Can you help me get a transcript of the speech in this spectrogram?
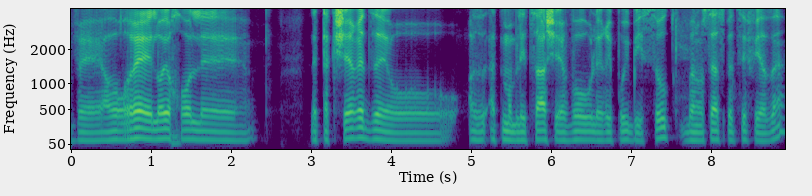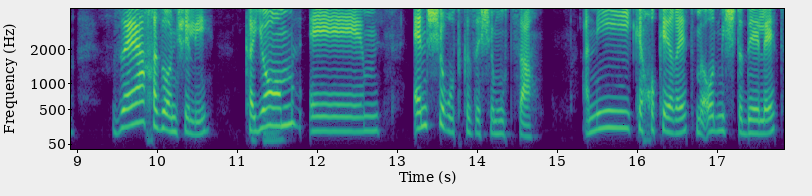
וההורה לא יכול אה, לתקשר את זה או אז את ממליצה שיבואו לריפוי בעיסוק בנושא הספציפי הזה? זה החזון שלי. כיום אה, אין שירות כזה שמוצע. אני כחוקרת מאוד משתדלת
